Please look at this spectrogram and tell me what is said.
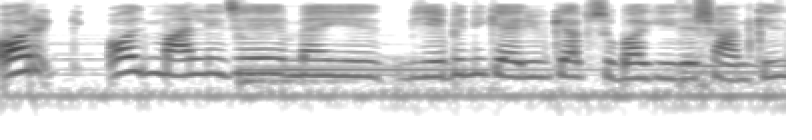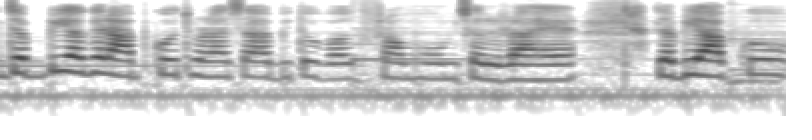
और और मान लीजिए मैं ये ये भी नहीं कह रही हूँ कि आप सुबह कीजिए, शाम कीजिए, जब भी अगर आपको थोड़ा सा अभी तो वर्क फ्रॉम होम चल रहा है, जब भी आपको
